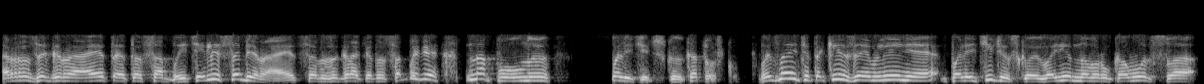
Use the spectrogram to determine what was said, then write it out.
разыграет это событие или собирается разыграть это событие на полную политическую катушку. Вы знаете, такие заявления политического и военного руководства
